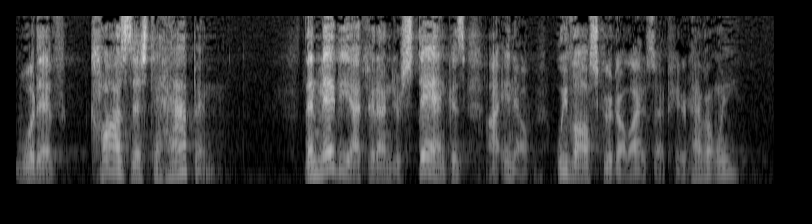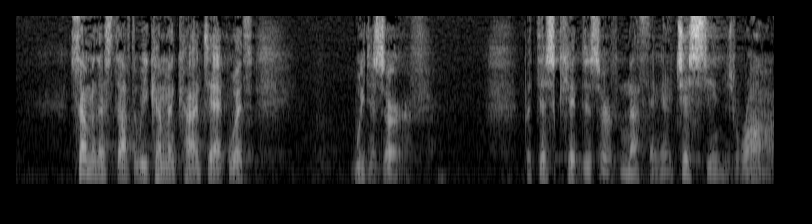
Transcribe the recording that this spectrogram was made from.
would have caused this to happen, then maybe I could understand because you know we've all screwed our lives up here, haven't we? Some of the stuff that we come in contact with, we deserve. But this kid deserved nothing, and it just seems wrong.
